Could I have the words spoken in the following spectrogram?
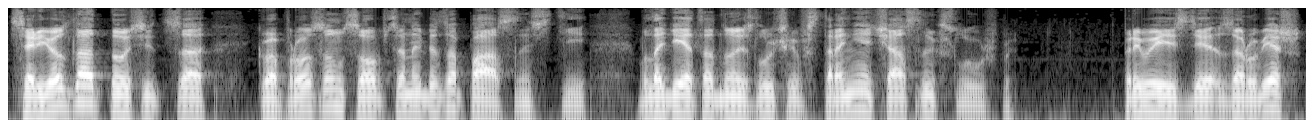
Серьезно относится к вопросам собственной безопасности, владеет одной из лучших в стране частных служб. При выезде за рубеж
